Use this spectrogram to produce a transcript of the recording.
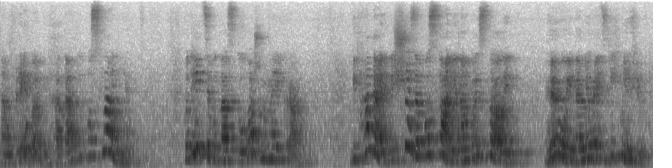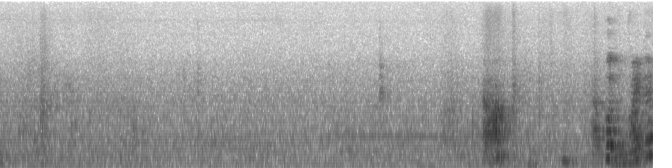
нам треба відгадати послання. Подивіться, будь ласка, уважно на екран. Відгадайте, що за послання нам прислали герої давньогрецьких міфів? Так. Так, подумайте.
